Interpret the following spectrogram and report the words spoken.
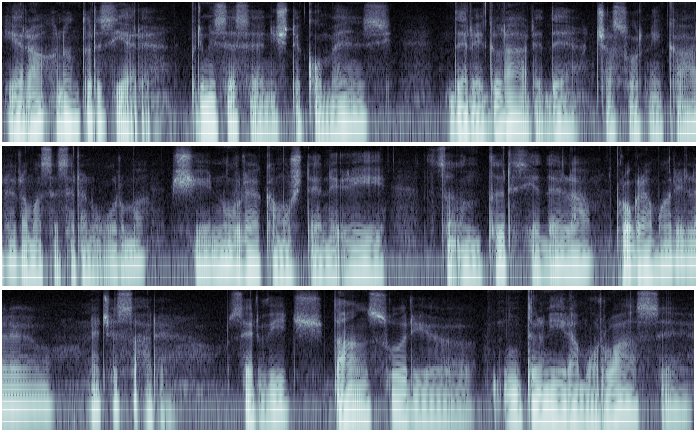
era în întârziere. Primisese niște comenzi de reglare de ceasornicare, rămăseseră în urmă și nu vrea ca mușterii să întârzie de la programările necesare. Servici, dansuri, întâlniri amoroase,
